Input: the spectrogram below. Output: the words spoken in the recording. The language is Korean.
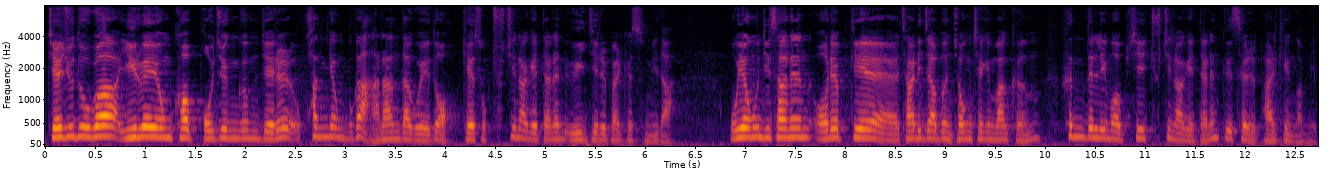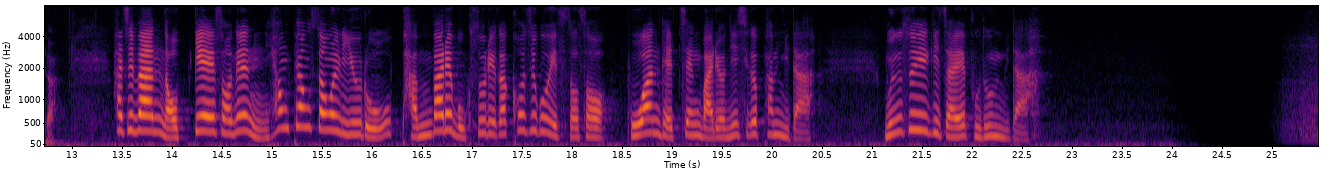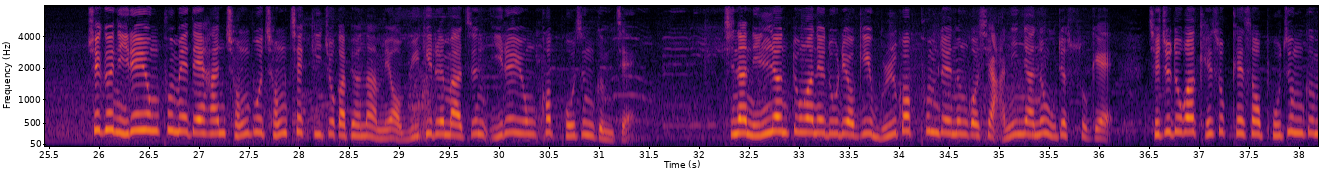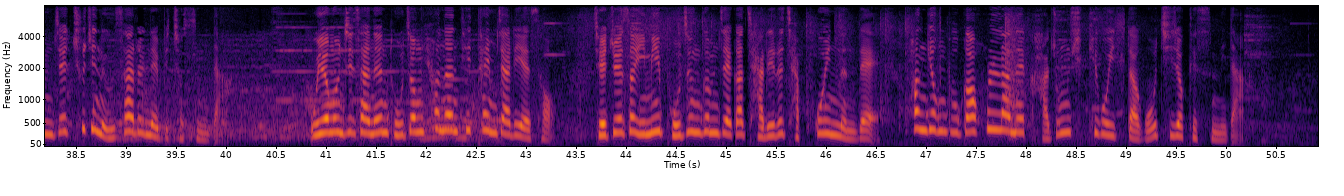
제주도가 일회용컵 보증금제를 환경부가 안 한다고 해도 계속 추진하겠다는 의지를 밝혔습니다. 오영훈 지사는 어렵게 자리 잡은 정책인 만큼 흔들림 없이 추진하겠다는 뜻을 밝힌 겁니다. 하지만 업계에서는 형평성을 이유로 반발의 목소리가 커지고 있어서 보완 대책 마련이 시급합니다. 문수희 기자의 보도입니다. 최근 일회용품에 대한 정부 정책 기조가 변하며 위기를 맞은 일회용컵 보증 금제. 지난 1년 동안의 노력이 물거품 되는 것이 아니냐는 우려 속에 제주도가 계속해서 보증 금제 추진 의사를 내비쳤습니다. 오영훈 지사는 도정 현안 티타임 자리에서 제주에서 이미 보증 금제가 자리를 잡고 있는데 환경부가 혼란을 가중시키고 있다고 지적했습니다.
